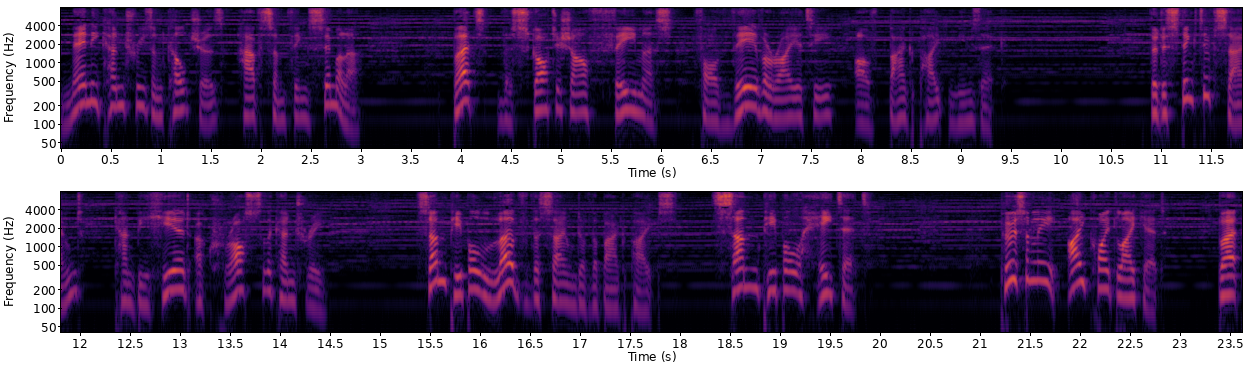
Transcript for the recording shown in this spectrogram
Many countries and cultures have something similar. But the Scottish are famous for their variety of bagpipe music. The distinctive sound can be heard across the country. Some people love the sound of the bagpipes, some people hate it. Personally, I quite like it, but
